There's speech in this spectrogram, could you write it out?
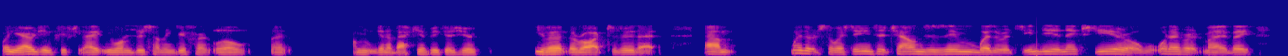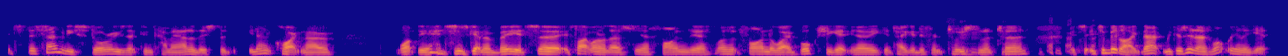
when you're averaging 58 and you want to do something different, well, I'm going to back you because you you've earned the right to do that. Um, whether it's the West Indies that challenges him, whether it's India next year or whatever it may be, it's there's so many stories that can come out of this that you don't quite know what the answer is going to be. It's uh, it's like one of those you know find yeah was it find away books you get you know you can take a different twist and a turn. It's it's a bit like that because who knows what we're going to get.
